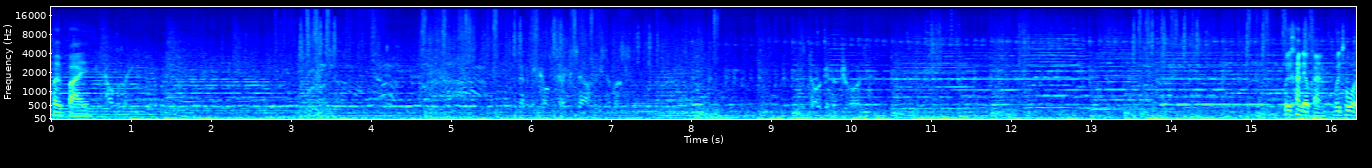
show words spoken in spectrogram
ค่อยๆไป ฮ้ยคันเดียวกันเฮ้ยโทษ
